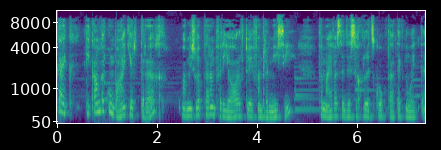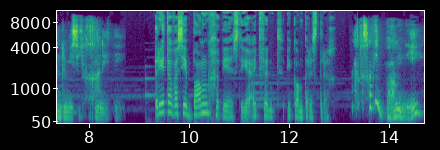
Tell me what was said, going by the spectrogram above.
Kyk, die kanker kom baie keer terug, maar mens hoop darm vir 'n jaar of twee van remissie. Vir my was dit dus 'n groot skok dat ek nooit in remissie gegaan het nie. Rita, was jy bang geweest toe jy uitvind die kanker is terug? Ek was nie bang nie.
